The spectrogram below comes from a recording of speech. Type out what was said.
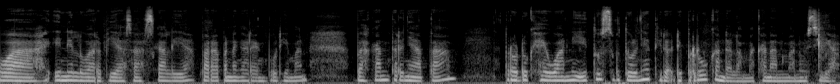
Wah, ini luar biasa sekali ya para pendengar yang budiman. Bahkan ternyata produk hewani itu sebetulnya tidak diperlukan dalam makanan manusia.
